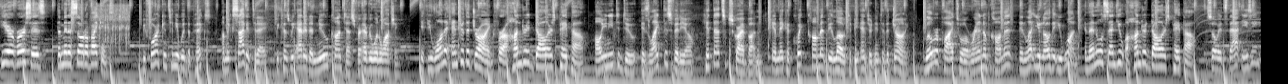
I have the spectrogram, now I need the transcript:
here versus the Minnesota Vikings. Before I continue with the picks, I'm excited today because we added a new contest for everyone watching. If you want to enter the drawing for $100 PayPal, All you need to do is like this video, hit that subscribe button, and make a quick comment below to be entered into the drawing. We'll reply to a random comment and let you know that you won. and then we'll send you $100 PayPal. So it's that easy.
